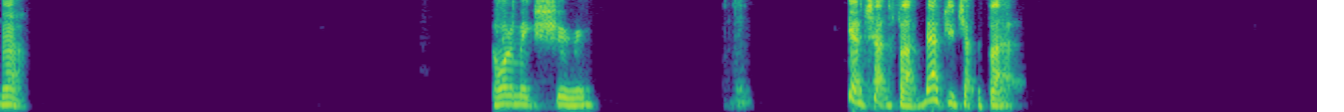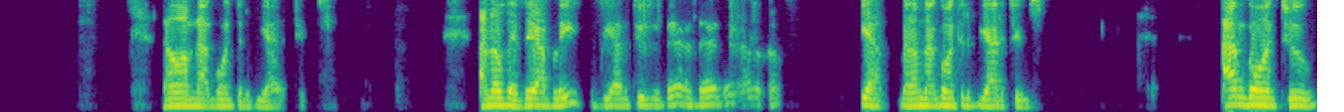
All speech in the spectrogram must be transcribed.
Now, I want to make sure. Yeah, chapter 5, Matthew chapter 5. No, I'm not going to the Beatitudes. I know that there, I believe the Beatitudes are there. There, there? I don't know. Yeah, but I'm not going to the Beatitudes. I'm going to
